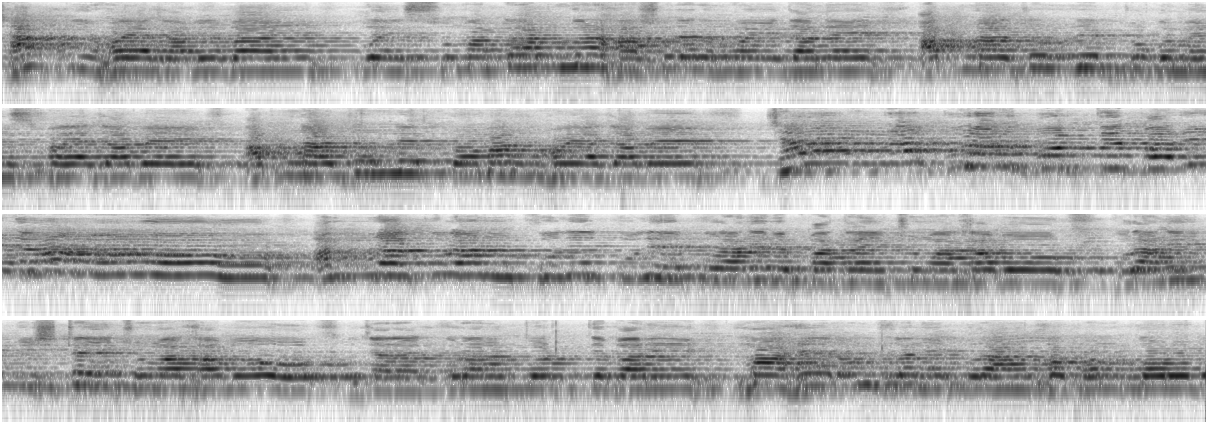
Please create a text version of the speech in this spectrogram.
সাক্ষী হয়ে যাবে ভাই। ওই সুমাটা আপনার হাসুরের ময়দানে আপনার জন্য ডকুমেন্টস হয়ে যাবে, আপনার জন্য প্রমাণ হয়ে যাবে। যারা পারি না। আমরা কোরআন খুলে খুলে কোরআনের পাতায় চুমা খাব, কোরআনের পৃষ্ঠায় চুমা খাব। যারা কোরআন পড়তে পারি, মাহে রমজানে কোরআন খতম করব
